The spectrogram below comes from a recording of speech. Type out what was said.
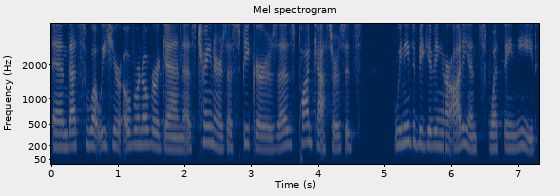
and that's what we hear over and over again as trainers, as speakers, as podcasters. It's we need to be giving our audience what they need.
